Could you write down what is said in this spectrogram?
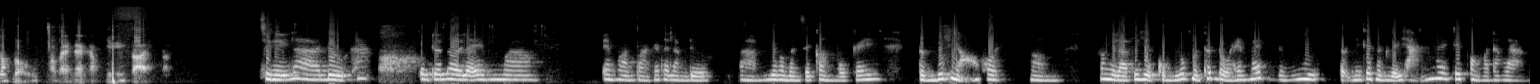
góc độ mà bạn đang gặp như hiện tại? Chị nghĩ là được ha. Câu trả lời là em uh, em hoàn toàn có thể làm được. Uh, nhưng mà mình sẽ cần một cái từng bước nhỏ thôi. Um, có nghĩa là ví dụ cùng lúc mình thích đồ handmade đừng như tự nhiên cái mình nghĩ hẳn cái phần mình đang làm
